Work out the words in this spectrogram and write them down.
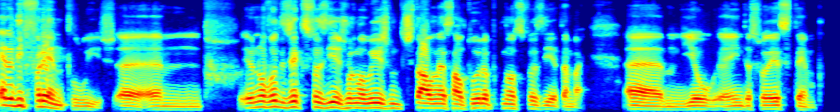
era diferente, Luís. Uh, ah, um, eu não vou dizer que se fazia jornalismo de estalo nessa altura, porque não se fazia também. E uh, eu ainda sou desse tempo.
